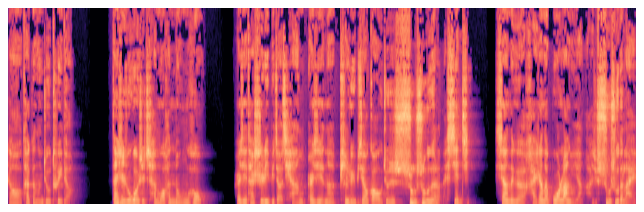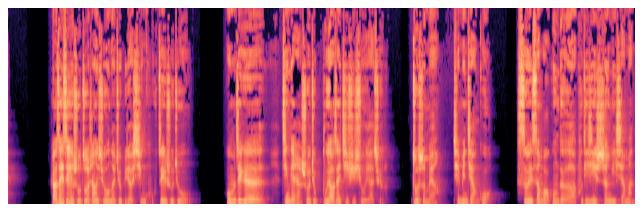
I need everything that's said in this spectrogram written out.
然后他可能就退掉；但是如果是沉默很浓厚，而且他势力比较强，而且呢频率比较高，就是速速的陷阱，像那个海上的波浪一样啊，就速速的来。然后在这个时候做上修呢，就比较辛苦。这个时候就我们这个经典上说，就不要再继续修下去了。做什么呀？前面讲过。思维三宝功德啊，菩提心胜利祥满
